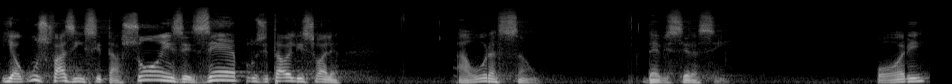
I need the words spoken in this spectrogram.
e alguns fazem citações, exemplos e tal. Ele disse: olha, a oração deve ser assim. Ore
